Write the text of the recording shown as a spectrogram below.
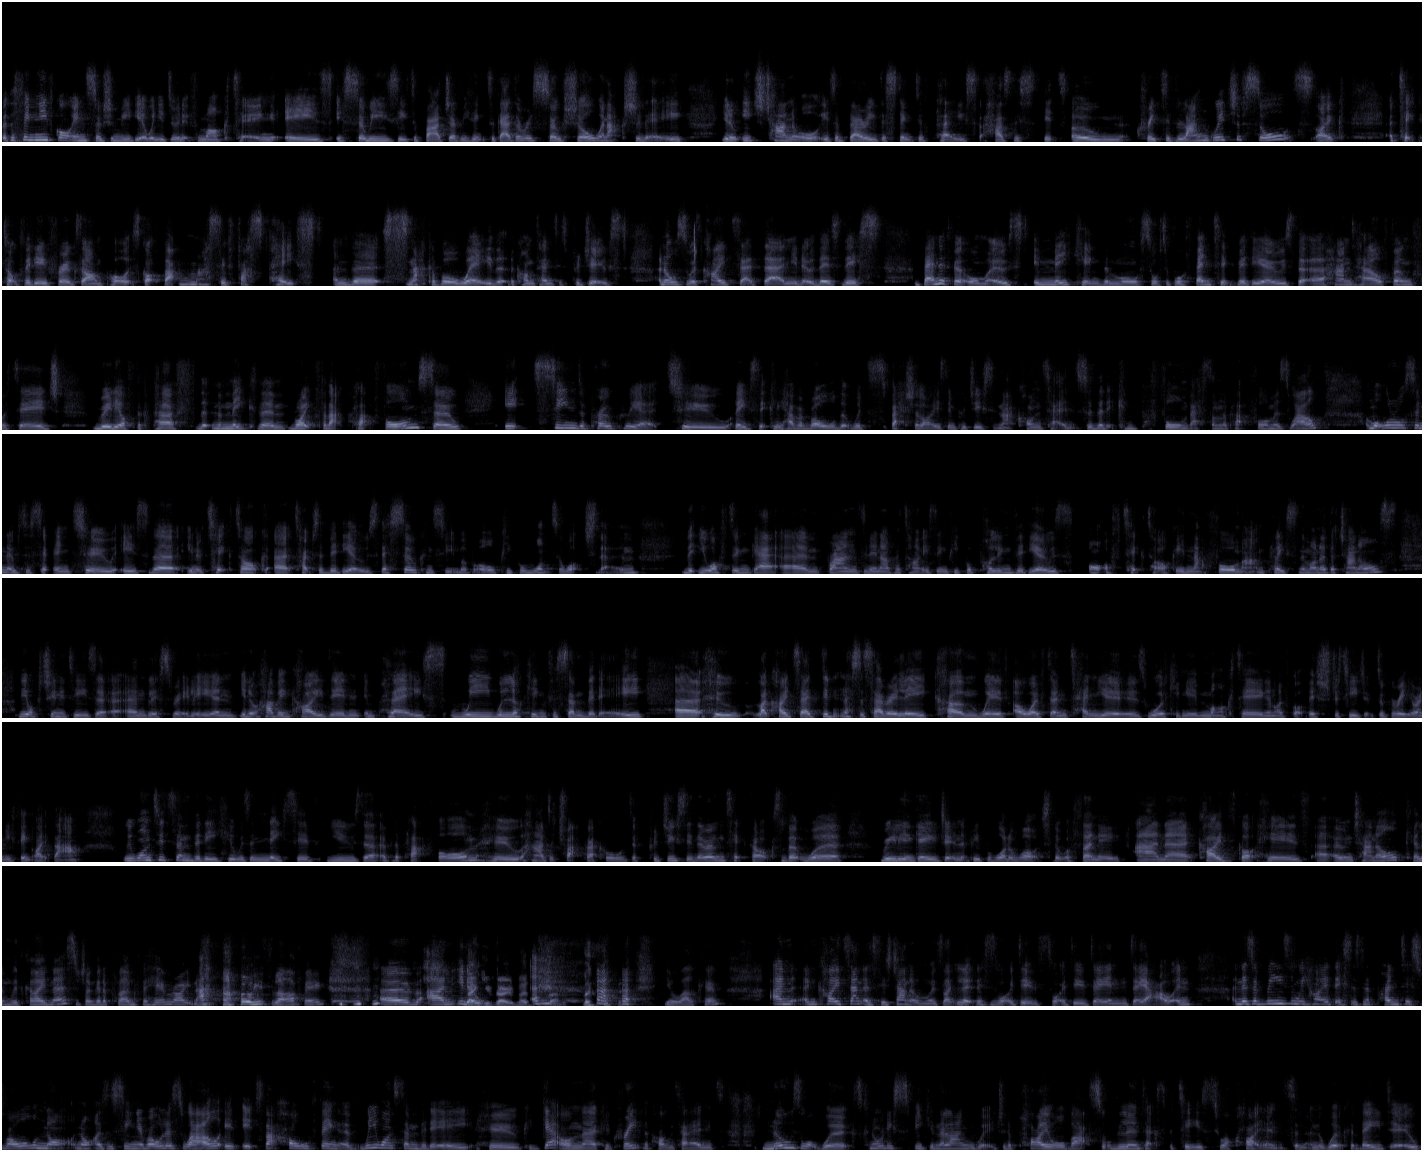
But the thing you've got in social media when you're doing it for marketing is it's so easy to badge everything together as social when actually, you know, each channel is a very distinctive place that has this its own creative language of sorts. Like a TikTok video, for example, it's got that massive fast paced and the snackable way that the content is produced. And also, as Kaid said, then, you know, there's this benefit almost in making the more sort of authentic videos that are handheld, phone footage, really off the cuff, that make them right for that platform. So it seemed appropriate to basically have a role that would specialize in producing that content so that it can perform best on the platform as well. And what we're also noticing too is that, you know, TikTok uh, types of videos, they're so consumable, people want to watch them that you often get um, brands and in advertising people pulling videos off TikTok in that format and placing them on other channels. The opportunities are, endless, really. And you know, having Kaid in in place, we were looking for somebody uh, who, like Kaid said, didn't necessarily come with, oh, I've done ten years working in marketing and I've got this strategic degree or anything like that we wanted somebody who was a native user of the platform, who had a track record of producing their own TikToks that were really engaging that people want to watch that were funny. And uh, Kaid's got his uh, own channel Killing with Kindness which I'm going to plug for him right now. He's laughing. Um, and you know thank you very much you're welcome and and Kaid sent us his channel and was like look this is what I do this is what I do day in and day out and And there's a reason we hired this as an apprentice role, not, not as a senior role as well. It, it's that whole thing of we want somebody who can get on there, can create the content, knows what works, can already speak in the language and apply all that sort of learned expertise to our clients and, and the work that they do.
